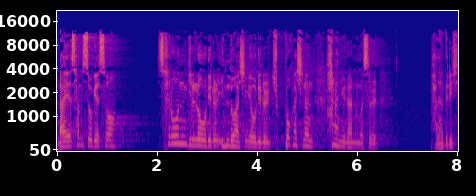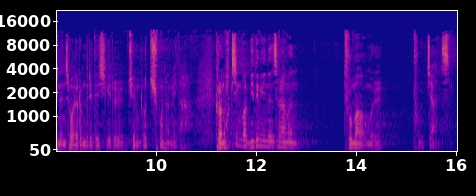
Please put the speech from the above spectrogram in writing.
나의 삶 속에서 새로운 길로 우리를 인도하시며 우리를 축복하시는 하나님이라는 것을 받아들이시는 저와 여러분들이 되시기를 주임으로 축원합니다. 그런 확신과 믿음이 있는 사람은 두 마음을 품지 않습니다.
